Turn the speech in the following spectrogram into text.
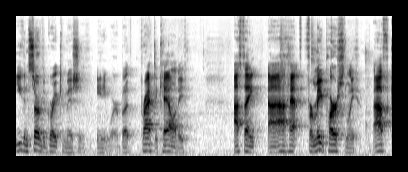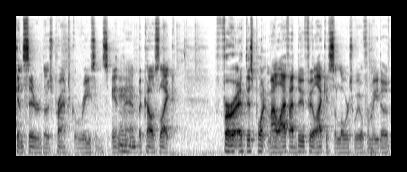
you can serve the Great Commission anywhere, but practicality, I think, I have, for me personally, I've considered those practical reasons in that mm-hmm. because, like, for at this point in my life, I do feel like it's the Lord's will for me to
